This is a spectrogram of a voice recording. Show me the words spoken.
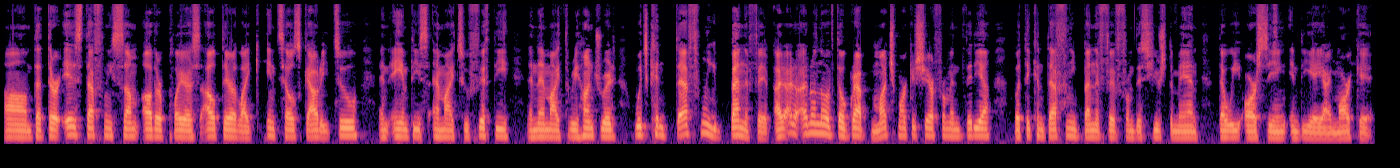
um, that there is definitely some other players out there like Intel's Gaudi 2 and AMD's MI250 and MI300, which can definitely benefit. I, I, I don't know if they'll grab much market share from NVIDIA, but they can definitely benefit from this huge demand that we are seeing in the AI market.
